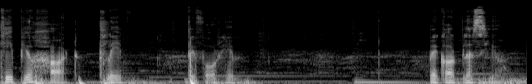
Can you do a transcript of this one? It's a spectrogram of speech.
Keep your heart clean before Him. May God bless you.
